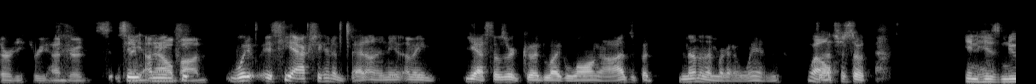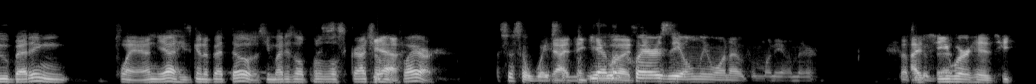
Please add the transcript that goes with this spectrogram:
3,300. S- See, I mean, he, what is he actually going to bet on any? I mean, yes, those are good, like long odds, but none of them are going to win. So Well, that's just a in his new betting plan, yeah, he's gonna bet those. You might as well put a little scratch on Yeah. Leclerc. It's just a waste. Yeah, I of think money. Yeah, he would. Leclerc is the only one I would put money on there. That's a I good see bet. where his he,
